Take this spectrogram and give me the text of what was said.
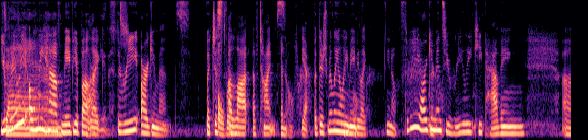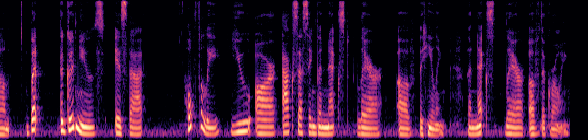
You really only have maybe about like three arguments, but just Over a lot of times. and over. Yeah. But there's really only maybe like, you know, three arguments you really keep having. Um, but the good news is that hopefully you are accessing the next layer of the healing, the next layer of the growing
